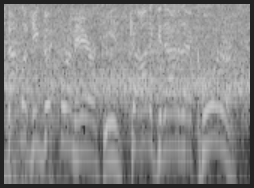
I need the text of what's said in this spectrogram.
It's not looking good for him here. He's got to get out of that corner.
